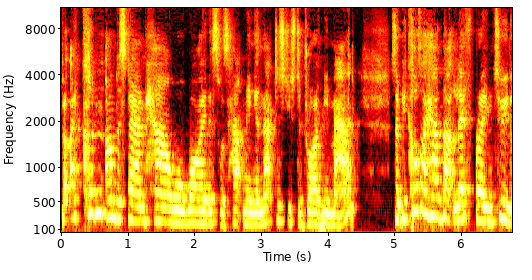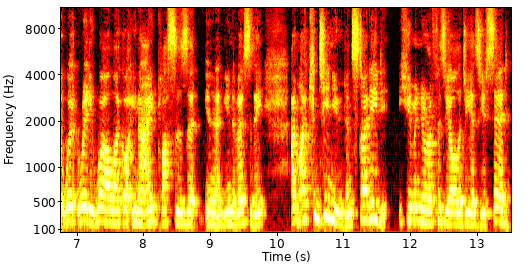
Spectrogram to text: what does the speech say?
But I couldn't understand how or why this was happening, and that just used to drive me mad. So because I had that left brain too that worked really well, I got you know A pluses at you know university. Um, I continued and studied human neurophysiology, as you said,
